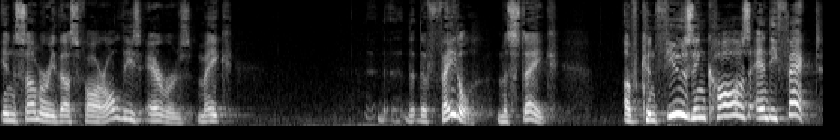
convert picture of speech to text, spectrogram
in summary thus far, all these errors make the, the, fatal mistake of confusing cause and effect.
